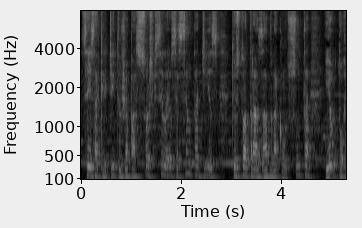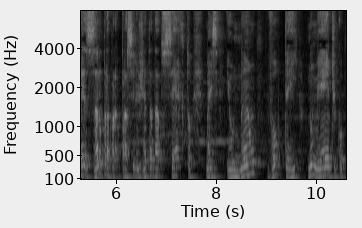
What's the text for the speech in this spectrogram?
Vocês acreditam? Já passou, acho que sei lá, eu 60 dias que eu estou atrasado na consulta eu estou rezando para a cirurgia ter dado certo, mas eu não voltei no médico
